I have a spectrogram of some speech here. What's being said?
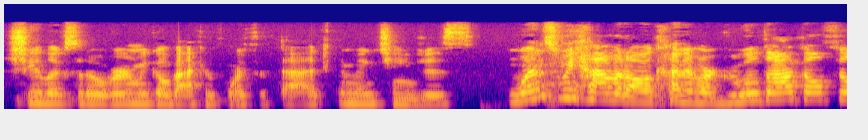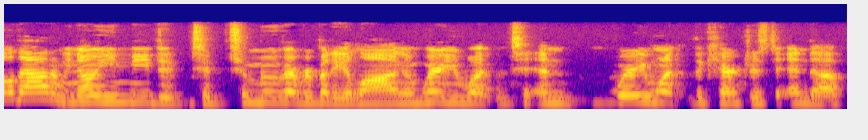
she looks it over, and we go back and forth with that and make changes. Once we have it all kind of our Google Doc all filled out, and we know you need to to, to move everybody along and where you want to and where you want the characters to end up,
